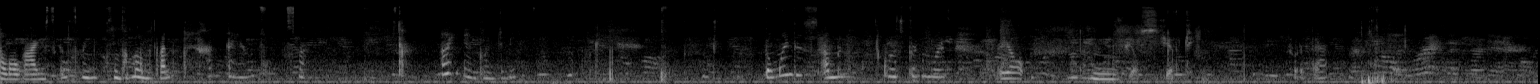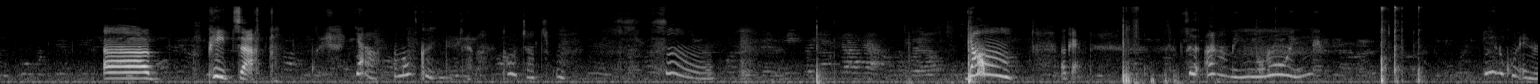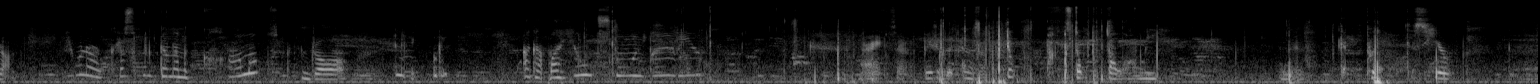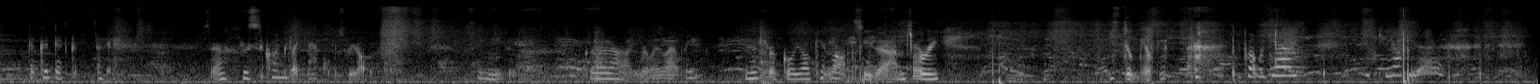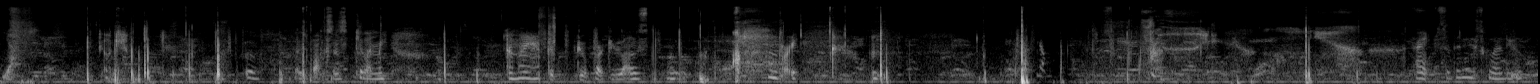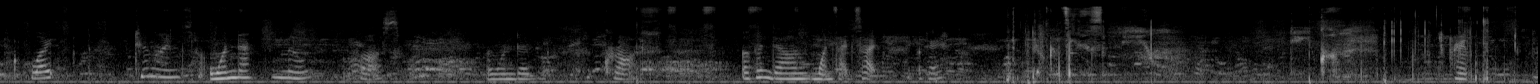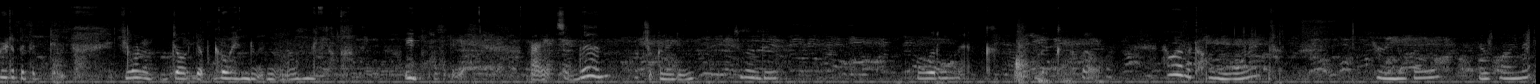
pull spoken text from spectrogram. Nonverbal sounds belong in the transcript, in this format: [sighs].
Hello guys, it's and I am going to be, don't mind this, I'm gonna close for more, I'm feel shifty, sort of that. Uh, pizza. Yeah, I'm okay. Don't judge me. Hmm. Yum! Okay. So I'm being annoying. Unicorn interlock. If you want to something down in the comments, I can draw anything. Okay. I got my huge drawing pad here. Alright, so basically, I'm gonna don't, don't fall on me. And then gotta put this here. That's good, that's good. Okay. So this is going to be like backwards read all You need to go down like really lightly in a circle. Y'all cannot see that. I'm sorry. You still can't. you probably can. Can't see that. Yeah. Okay. Ugh, this box is killing me. I might have to do a part two on this. I'm sorry. Alright, so then you're just gonna do light two lines, one dead middle cross, and one dead cross. Up and down, one side to side. Okay? Alright. If you want to go ahead and do it in the video. Alright, so then what you're gonna do is you're gonna do a little neck. About however tall you want it. Here you go. Here's my neck.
